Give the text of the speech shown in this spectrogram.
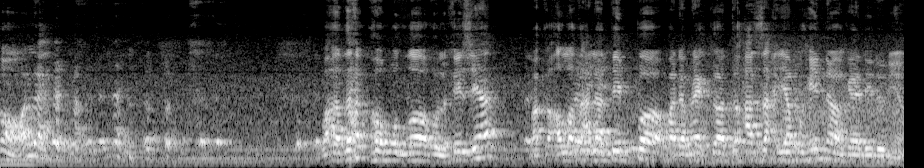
Oh lah Wa adzaqahumullahu al-khizya maka Allah Taala timpa pada mereka tu azab yang menghina ke di dunia.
